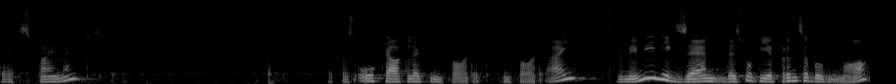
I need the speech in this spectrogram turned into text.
tax payment. That was all calculated in part, in part A. Remember in the exam, this will be a principal mark.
